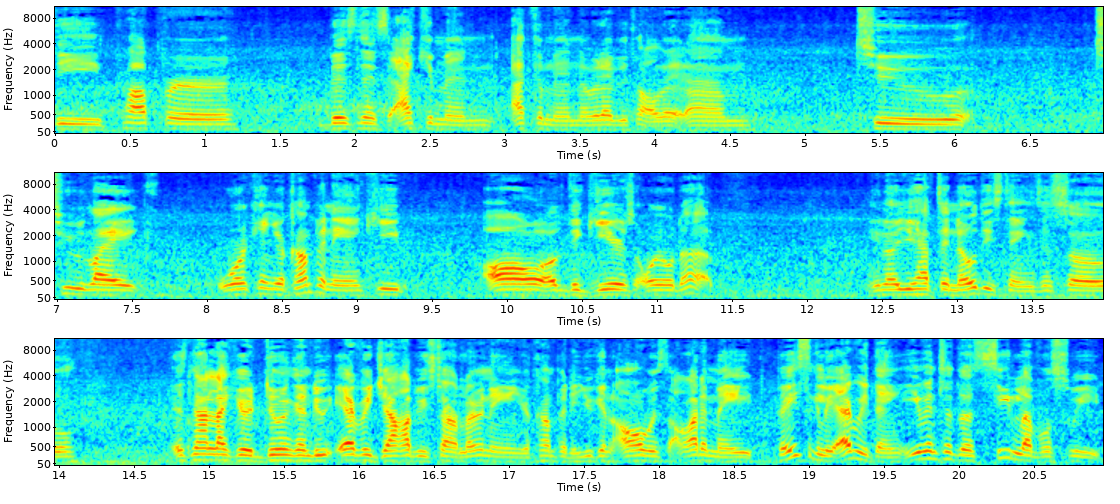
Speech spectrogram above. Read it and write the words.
the proper business acumen, acumen or whatever you call it, um, to to like work in your company and keep all of the gears oiled up. You know, you have to know these things, and so it's not like you're doing and do every job you start learning in your company. You can always automate basically everything, even to the C level suite,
